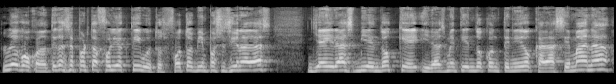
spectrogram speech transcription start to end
Luego, cuando tengas el portafolio activo y tus fotos bien posicionadas, ya irás viendo que irás metiendo contenido cada semana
